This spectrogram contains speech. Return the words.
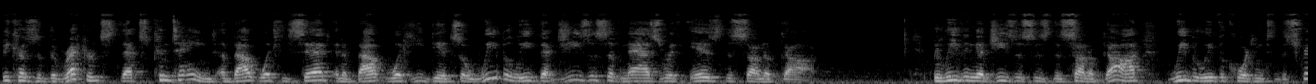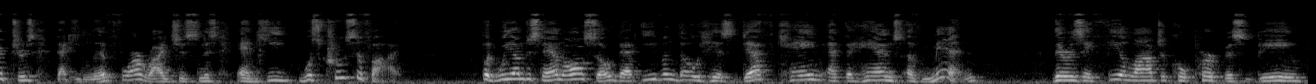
because of the records that's contained about what he said and about what he did. So we believe that Jesus of Nazareth is the Son of God. Believing that Jesus is the Son of God, we believe, according to the scriptures, that he lived for our righteousness and he was crucified. But we understand also that even though his death came at the hands of men, there is a theological purpose being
